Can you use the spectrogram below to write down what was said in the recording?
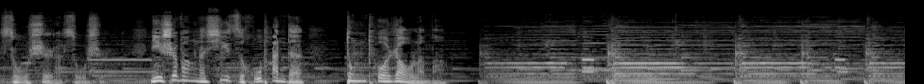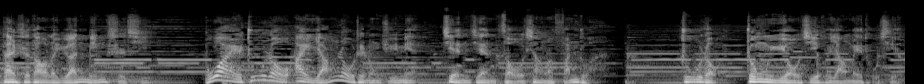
苏轼啊，苏轼，你是忘了西子湖畔的东坡肉了吗？但是到了元明时期，不爱猪肉爱羊肉这种局面渐渐走向了反转，猪肉终于有机会扬眉吐气了，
